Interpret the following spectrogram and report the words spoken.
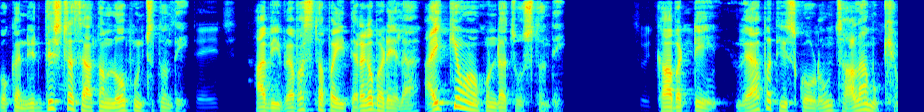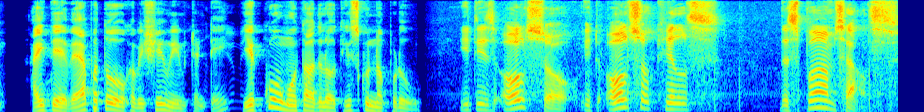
ఒక నిర్దిష్ట శాతం లోపుంచుతుంది. అవి వ్యవస్థపై తిరగబడేలా ఐక్యం అవ్వకుండా చూస్తుంది. కాబట్టి వేప తీసుకోవడం చాలా ముఖ్యం. అయితే వేపతో ఒక విషయం ఏమిటంటే ఎక్కువ మోతాదులో తీసుకున్నప్పుడు It is also, it also kills the sperm cells.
